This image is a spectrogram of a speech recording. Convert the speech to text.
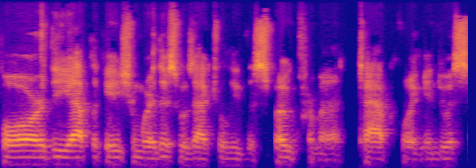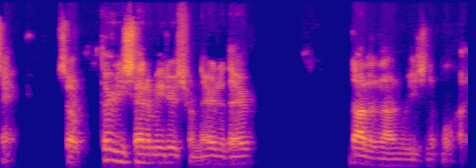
for the application where this was actually the spout from a tap going into a sink. So 30 centimeters from there to there, not an unreasonable height.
